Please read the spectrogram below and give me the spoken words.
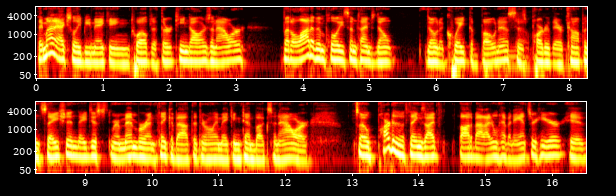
They might actually be making twelve to thirteen dollars an hour, but a lot of employees sometimes don't don't equate the bonus no. as part of their compensation. They just remember and think about that they're only making ten bucks an hour. So part of the things I've thought about. I don't have an answer here. If,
